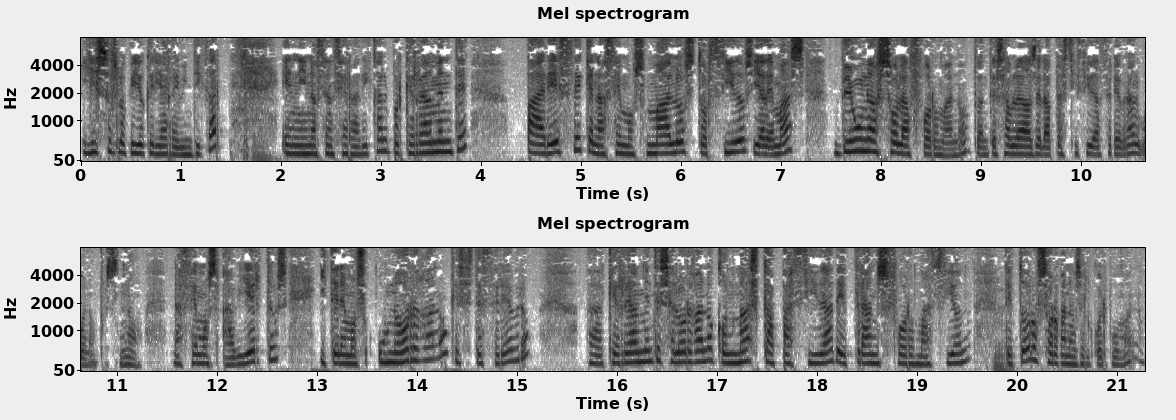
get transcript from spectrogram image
y eso es lo que yo quería reivindicar en Inocencia Radical, porque realmente parece que nacemos malos, torcidos y además de una sola forma, ¿no? Tú antes hablabas de la plasticidad cerebral, bueno, pues no, nacemos abiertos y tenemos un órgano, que es este cerebro, Que realmente es el órgano con más capacidad de transformación de todos los órganos del cuerpo humano.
